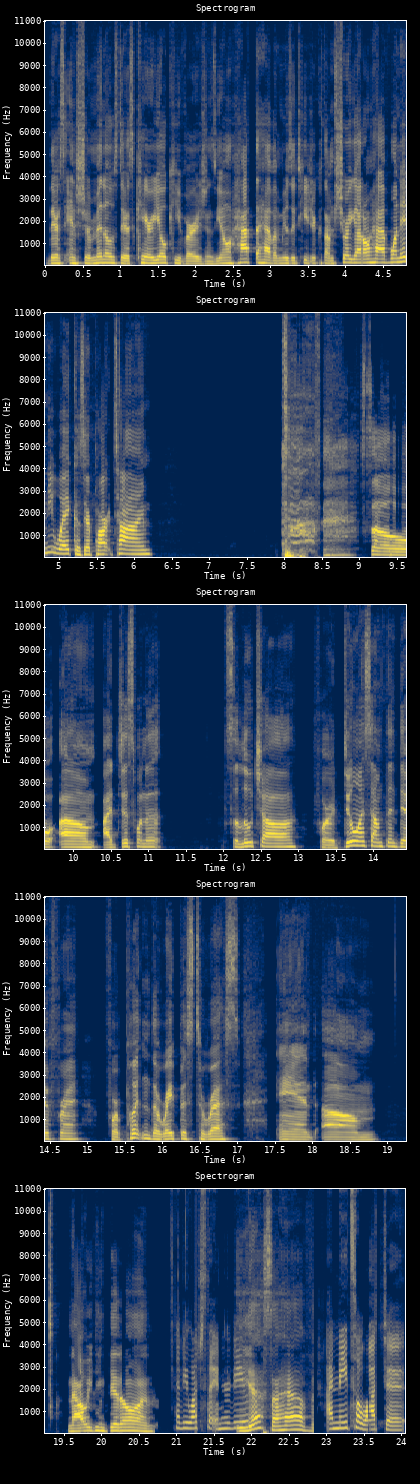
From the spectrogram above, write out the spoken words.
There's instrumentals. There's karaoke versions. You don't have to have a music teacher because I'm sure y'all don't have one anyway because they're part time. so um, I just want to salute y'all for doing something different, for putting the rapist to rest, and um, now we can get on. Have you watched the interview? Yes, I have. I need to watch it.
